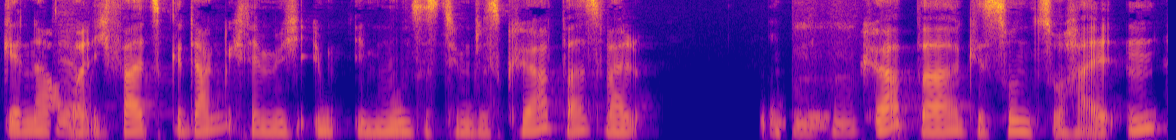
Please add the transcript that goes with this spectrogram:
Genau, ja. weil ich war jetzt gedanklich nämlich im Immunsystem des Körpers, weil um mhm. den Körper gesund zu halten,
